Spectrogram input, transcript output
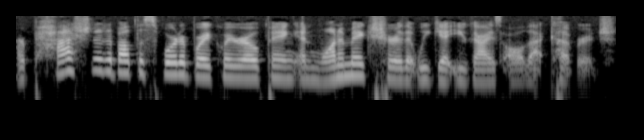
are passionate about the sport of breakaway roping and want to make sure that we get you guys all that coverage.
